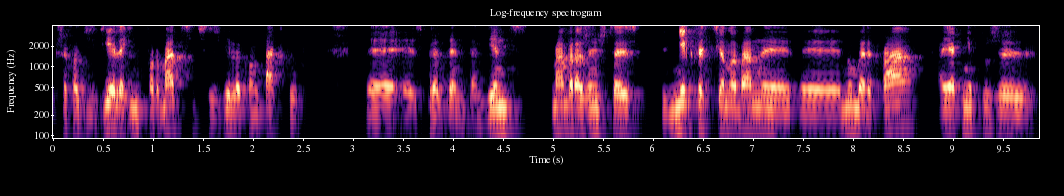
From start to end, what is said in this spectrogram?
przechodzi wiele informacji, czy też wiele kontaktów z prezydentem. Więc mam wrażenie, że to jest niekwestionowany numer dwa, a jak niektórzy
